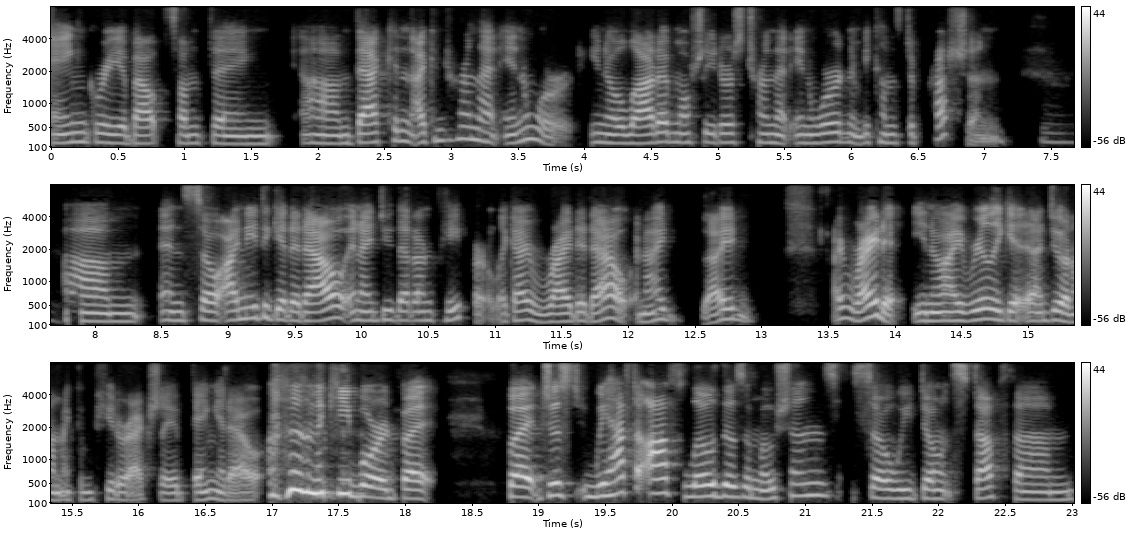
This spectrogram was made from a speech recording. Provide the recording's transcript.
angry about something, um, that can I can turn that inward. You know, a lot of emotional eaters turn that inward and it becomes depression. Mm. Um, and so I need to get it out and I do that on paper. Like I write it out and I, I, I write it, you know, I really get, I do it on my computer. Actually, I bang it out on the keyboard, but, but just, we have to offload those emotions so we don't stuff them.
